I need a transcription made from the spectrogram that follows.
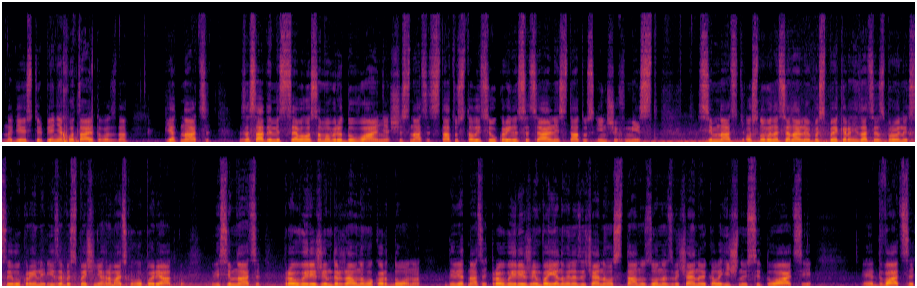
Надеюсь, терпения хватает у вас, да? 15. Засади місцевого самоврядування. 16. Статус столиці України, соціальний статус інших міст. 17. Основи національної безпеки, Організація Збройних сил України і забезпечення громадського порядку. 18. Правовий режим державного кордону. 19. Правовий режим воєнного і надзвичайного стану, зон надзвичайної екологічної ситуації. Е, 20.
